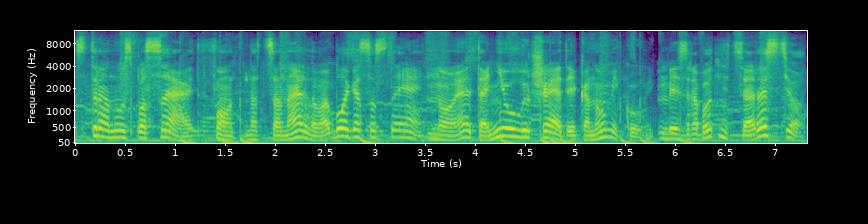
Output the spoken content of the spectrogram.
страну спасает фонд национального благосостояния. Но это не улучшает экономику. Безработица растет.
